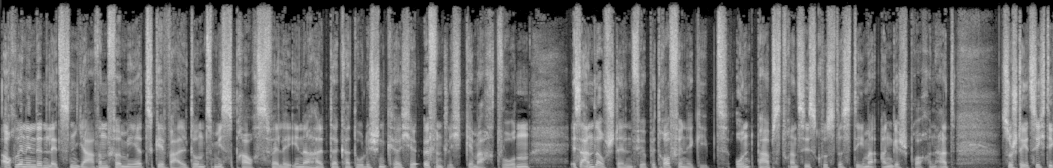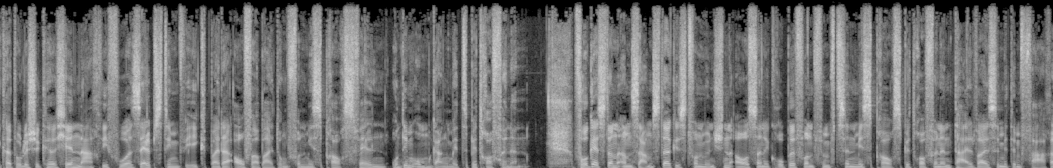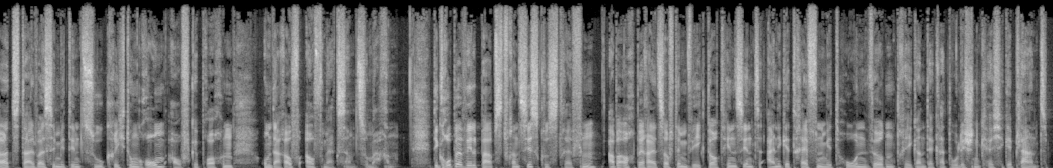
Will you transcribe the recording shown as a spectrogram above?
Auch wenn in den letzten Jahren vermehrt Gewalt- und Missbrauchsfälle innerhalb der katholischen Kirche öffentlich gemacht wurden, es Anlaufstellen für Betroffene gibt und Papst Franziskus das Thema angesprochen hat, so steht sich die katholische Kirche nach wie vor selbst im Weg bei der Aufarbeitung von Missbrauchsfällen und im Umgang mit Betroffenen. Vorgestern am Samstag ist von München aus eine Gruppe von 15 Missbrauchsbetroffenen teilweise mit dem Fahrrad, teilweise mit dem Zug Richtung Rom aufgebrochen, um darauf aufmerksam zu machen. Die Gruppe will Papst Franziskus treffen, aber auch bereits auf dem Weg dorthin sind einige Treffen mit hohen Würdenträgern der katholischen Kirche geplant.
